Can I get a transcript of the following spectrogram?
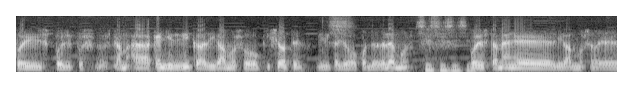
pois, pois, pois a quen lle dedica, digamos, o Quixote dedica yo o Conde de Lemos sí, sí, sí, sí. pois tamén é, digamos, eh,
